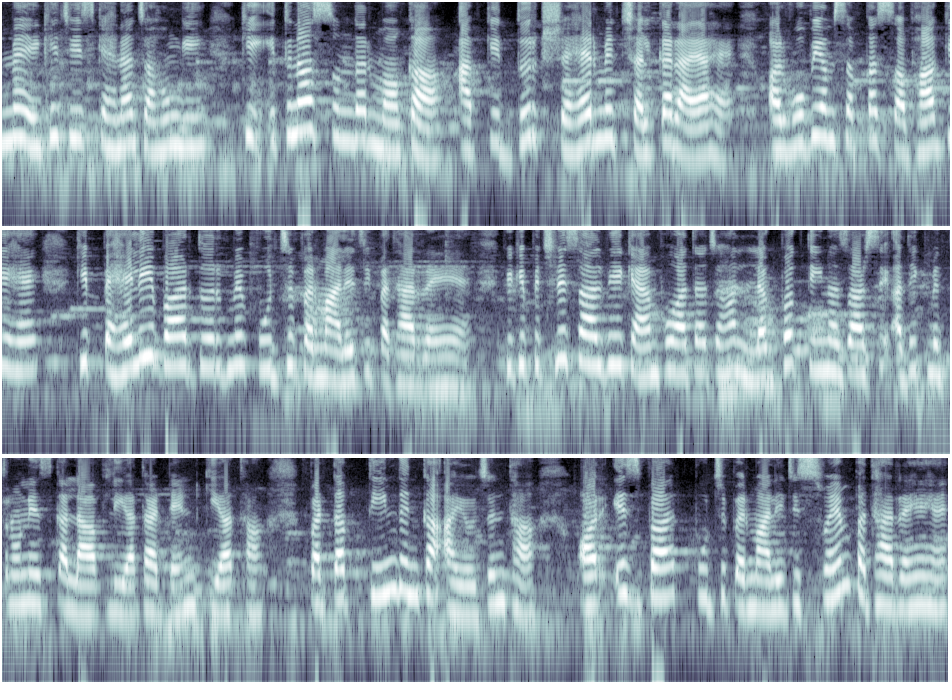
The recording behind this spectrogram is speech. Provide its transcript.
मैं एक ही चीज़ कहना चाहूँगी कि इतना सुंदर मौका आपके दुर्ग शहर में चल कर आया है और वो भी हम सबका सौभाग्य है कि पहली बार दुर्ग में पूज्य परमाले जी पधार रहे हैं। क्योंकि पिछले साल भी कैंप हुआ था जहाँ लगभग तीन हज़ार से अधिक मित्रों ने इसका लाभ लिया था अटेंड किया था। पर तब तीन दिन का आयोजन था और इस बार पूज्य परमाली जी स्वयं पधार रहे हैं।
